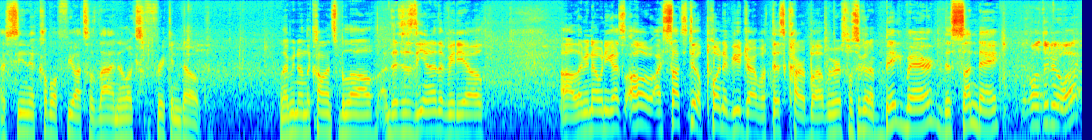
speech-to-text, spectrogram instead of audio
I've seen a couple of Fiats with that and it looks freaking dope. Let me know in the comments below. This is the end of the video. Uh, let me know when you guys. Oh, I have to do a point of view drive with this car, but we were supposed to go to Big Bear this Sunday. You're supposed to do what?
